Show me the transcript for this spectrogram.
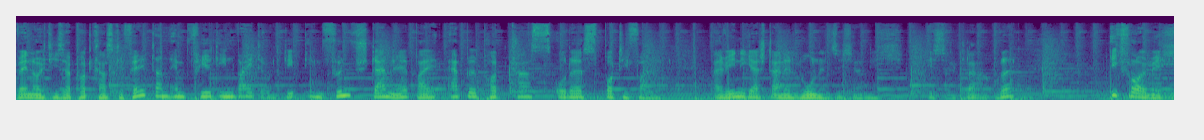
wenn euch dieser Podcast gefällt, dann empfehlt ihn weiter und gebt ihm 5 Sterne bei Apple Podcasts oder Spotify. Weil weniger Steine lohnen sich ja nicht. Ist ja klar, oder? Ich freue mich.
